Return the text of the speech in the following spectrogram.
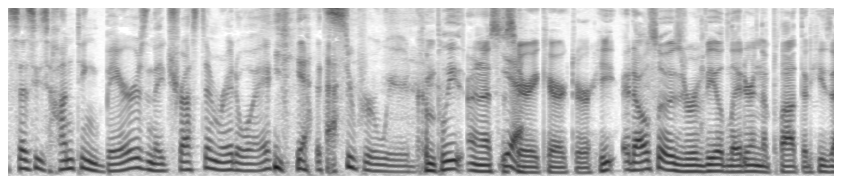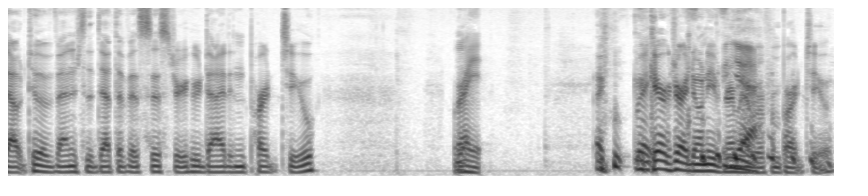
says he's hunting bears, and they trust him right away. Yeah. it's super weird. Complete unnecessary character. He it also is revealed later in the plot that he's out to avenge the death of his sister who died in part two. Right. A, a Right. character I don't even remember Yeah. from part two.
